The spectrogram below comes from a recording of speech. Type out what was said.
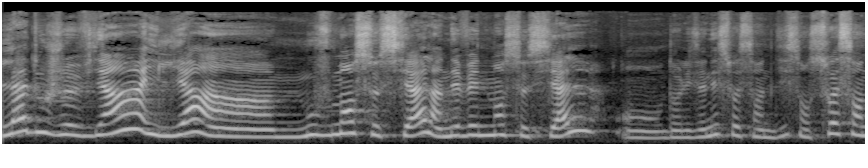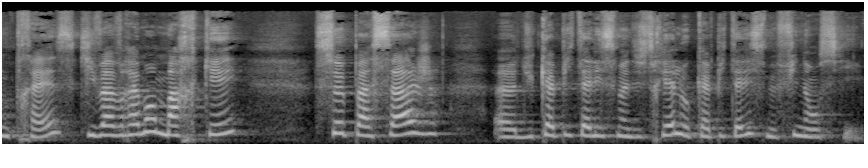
Là d'où je viens, il y a un mouvement social, un événement social dans les années 70, en 73, qui va vraiment marquer ce passage euh, du capitalisme industriel au capitalisme financier.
